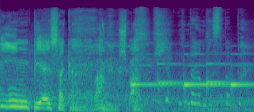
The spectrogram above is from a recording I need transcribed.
limpia esa cara. Vamos, vamos. Vamos, papá.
